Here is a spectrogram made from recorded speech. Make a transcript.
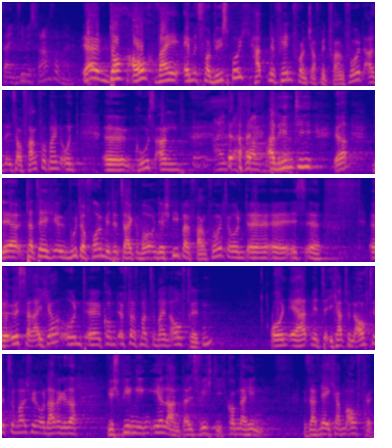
Dein Team ist Frankfurt, ne? Ja, doch auch, weil MSV Duisburg hat eine Fanfreundschaft mit Frankfurt, also ist auch Frankfurt mein und äh, Gruß an, an. Hinti, ja, der tatsächlich ein guter Freund mit der Zeit geworden und der spielt bei Frankfurt und äh, ist äh, äh, Österreicher und äh, kommt öfters mal zu meinen Auftritten. Und er hat mit, ich hatte einen Auftritt zum Beispiel und da hat er gesagt, wir spielen gegen Irland, das ist wichtig, komm da hin. Er sagt, nee, ich habe einen Auftritt.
